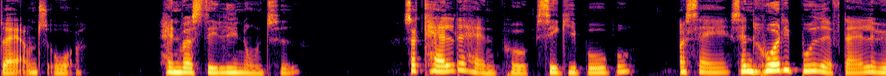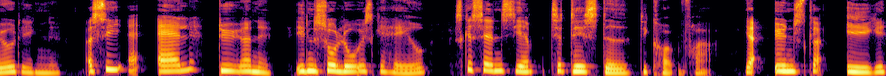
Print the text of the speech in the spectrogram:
dværgens ord. Han var stille i nogen tid. Så kaldte han på Sigibobo, Bobo og sagde, send hurtigt bud efter alle høvdingene, og sig, at alle dyrene i den zoologiske have skal sendes hjem til det sted, de kom fra. Jeg ønsker ikke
